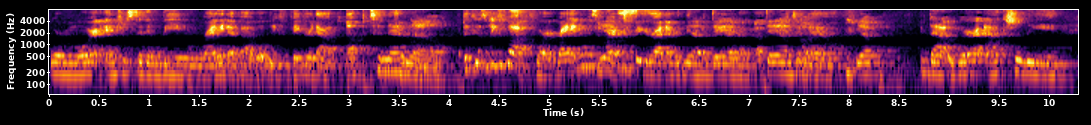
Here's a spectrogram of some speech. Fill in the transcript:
we're more interested in being right about what we figured out up to now, To now. because we fought for it, right? And it was hard to figure out everything Yeah, we figured out damn, up damn to now. Yep. that we're actually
